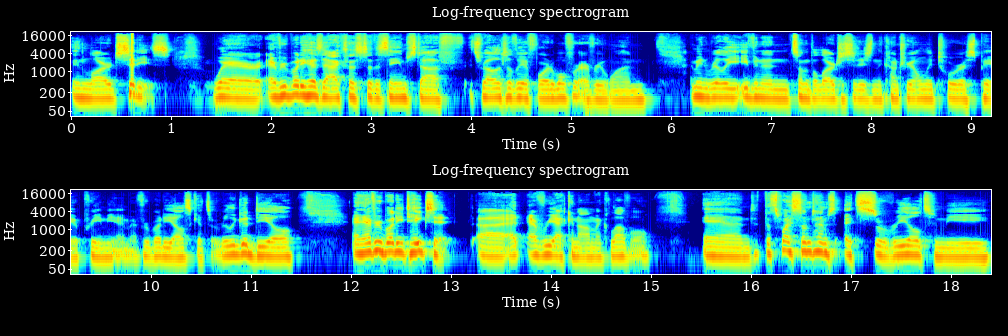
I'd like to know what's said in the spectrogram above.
in large cities where everybody has access to the same stuff. It's relatively affordable for everyone. I mean, really, even in some of the largest cities in the country, only tourists pay a premium. Everybody else gets a really good deal, and everybody takes it uh, at every economic level. And that's why sometimes it's surreal to me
